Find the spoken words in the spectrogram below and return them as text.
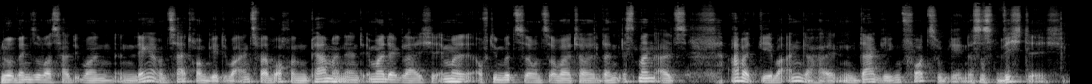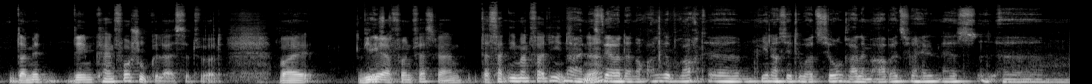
Nur wenn sowas halt über einen, einen längeren Zeitraum geht, über ein, zwei Wochen, permanent, immer der gleiche, immer auf die Mütze und so weiter, dann ist man als Arbeitgeber angehalten, dagegen vorzugehen. Das ist wichtig, damit dem kein Vorschub geleistet wird. Weil, wie wir ja vorhin festgehalten haben, das hat niemand verdient. Nein, ne? das wäre dann auch angebracht, äh, je nach Situation, gerade im Arbeitsverhältnis, ähm,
